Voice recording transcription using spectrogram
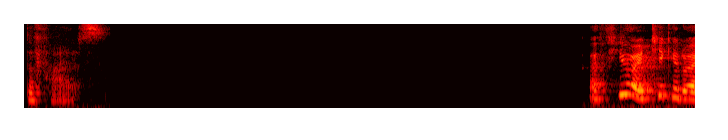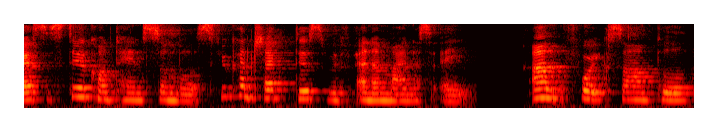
the files. A few RTKit OSs still contain symbols. You can check this with nm-a. And for example,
